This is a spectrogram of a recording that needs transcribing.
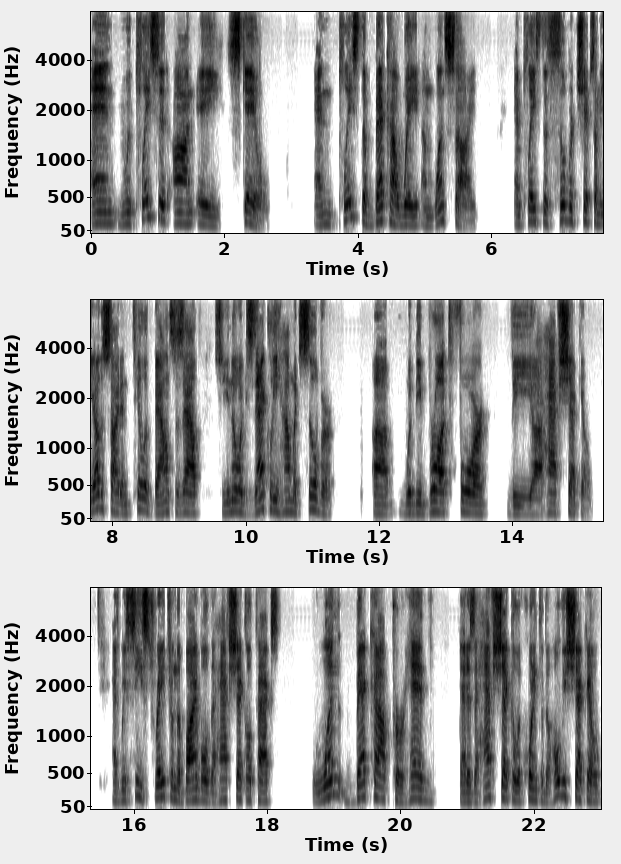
and you would place it on a scale and place the beka weight on one side and place the silver chips on the other side until it balances out so you know exactly how much silver uh, would be brought for the uh, half shekel. As we see straight from the Bible, the half shekel tax, one beka per head, that is a half shekel according to the holy shekel,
